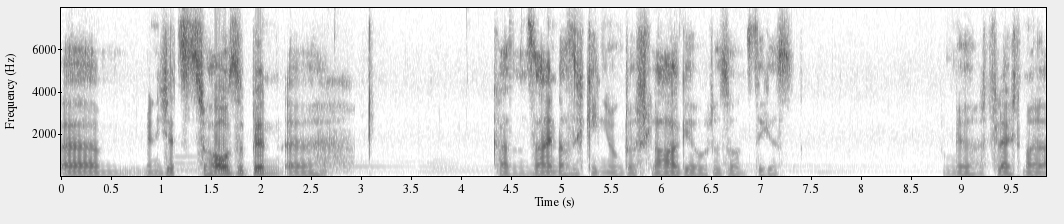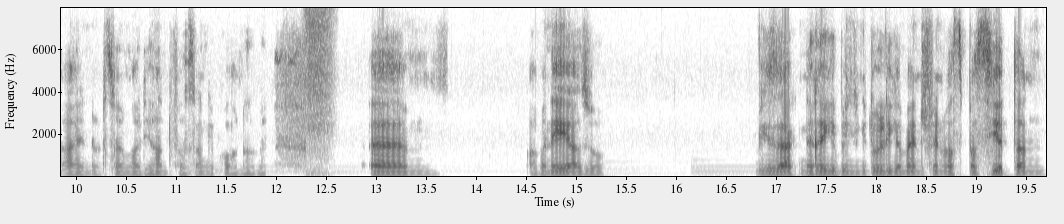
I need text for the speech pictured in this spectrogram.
Ähm, wenn ich jetzt zu Hause bin, äh, kann sein, dass ich gegen irgendwas schlage oder sonstiges. Und mir vielleicht mal ein oder zweimal die Hand fast angebrochen habe. Ähm, aber nee, also wie gesagt, in der Regel bin ich ein geduldiger Mensch. Wenn was passiert, dann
